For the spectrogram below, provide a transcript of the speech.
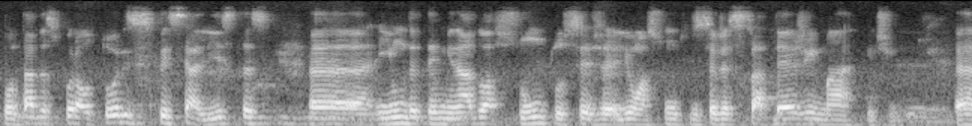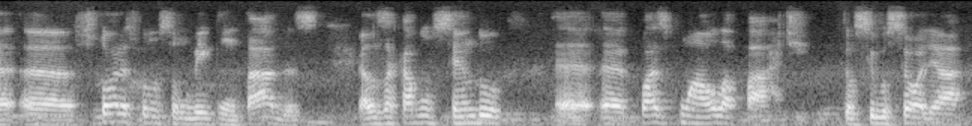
contadas por autores especialistas uh, em um determinado assunto, seja ele um assunto, seja estratégia em marketing. Uh, uh, histórias, quando são bem contadas, elas acabam sendo quase com uma aula à parte. Então, se você olhar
